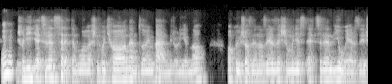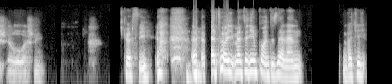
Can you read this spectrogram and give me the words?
Uh-huh. És hogy így egyszerűen szeretem olvasni, hogyha nem tudom, én bármiről írna, akkor is az lenne az érzésem, hogy ez egyszerűen jó érzés elolvasni. Köszi. mert, hogy, mert hogy én pont az ellen, vagy hogy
